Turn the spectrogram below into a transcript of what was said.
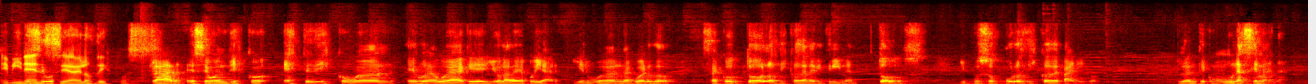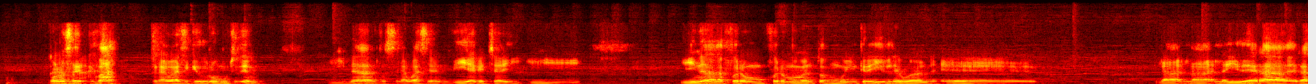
Eminencia buen, de los discos. Claro, ese buen disco, este disco, weón, es una weá que yo la voy a apoyar. Y el weón, me acuerdo, sacó todos los discos de la vitrina, todos, y puso puros discos de pánico durante como una semana. O no sé, más. Una weá así que duró mucho tiempo. Y nada, entonces la weá se vendía, ¿cachai? Y, y nada, fueron, fueron momentos muy increíbles, weón. Eh, la, la, idea era, era,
